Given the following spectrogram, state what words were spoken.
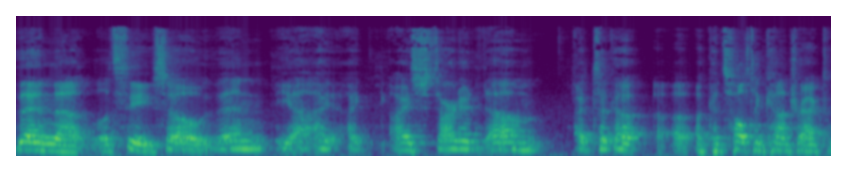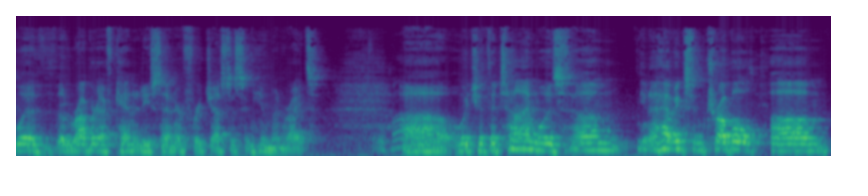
then uh, let's see. So then, yeah, I I, I started. Um, I took a, a, a consulting contract with the Robert F. Kennedy Center for Justice and Human Rights Oh. Uh, which at the time was, um, you know, having some trouble um,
